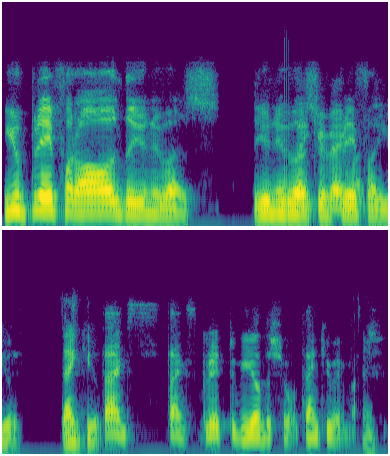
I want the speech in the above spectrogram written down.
you pray for all the universe. The universe Thank will pray much. for you. Thank you. Thanks. Thanks. Great to be on the show. Thank you very much. Thank you.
